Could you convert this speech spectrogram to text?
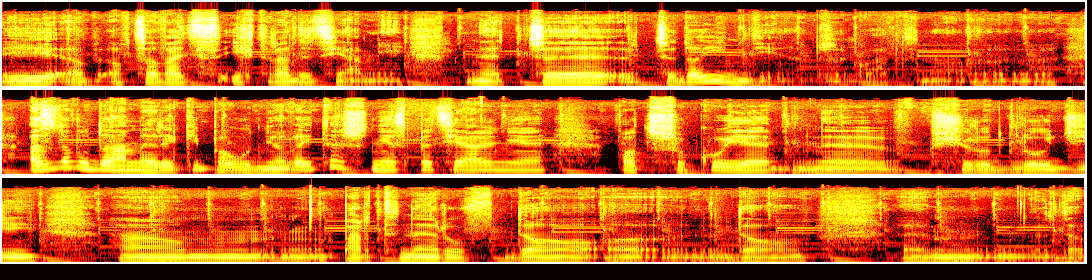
i ob- obcować z ich tradycjami. Y, Czy, czy do Indii na przykład. No. y, A znowu do Ameryki Południowej też niespecjalnie odszukuję wśród ludzi um, partnerów do, do, do,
